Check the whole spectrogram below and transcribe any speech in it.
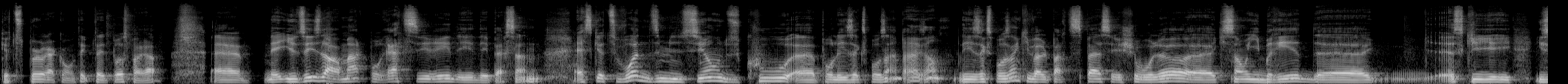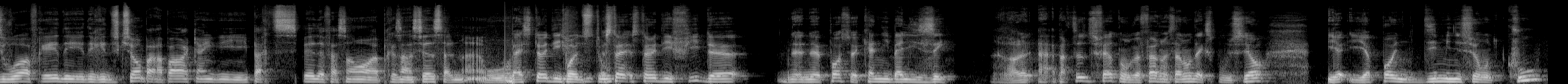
que tu peux raconter, peut-être pas, c'est pas grave. Euh, mais ils utilisent leur marque pour attirer des, des personnes. Est-ce que tu vois une diminution du coût euh, pour les exposants, par exemple? Les exposants qui veulent participer à ces shows-là, euh, qui sont hybrides, euh, est-ce qu'ils ils se voient offrir des, des, réductions par rapport à quand ils participaient de façon présentielle seulement? Ou ben, c'est un défi. Pas du tout? C'est un, un défi de ne, ne pas se cannibaliser. Alors, à partir du fait qu'on veut faire un salon d'exposition, il n'y a, a, pas une diminution de coût,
